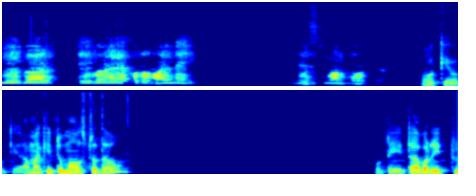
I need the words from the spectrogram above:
এবার এবার এখনও হয় নাই। নেক্সট মান্থ হবে। ওকে ওকে আমাকে একটু মাউসটা দাও। ওটা এটা আবার একটু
